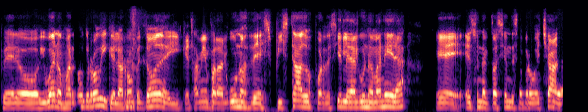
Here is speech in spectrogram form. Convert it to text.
Pero, y bueno, Margot Robbie que la rompe toda y que también para algunos despistados, por decirle de alguna manera, eh, es una actuación desaprovechada.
